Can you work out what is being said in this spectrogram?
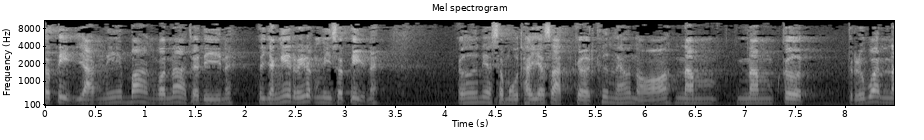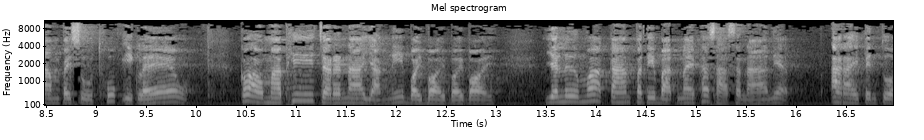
สติอย่างนี้บ้างก็น่าจะดีนะแต่อย่างนี้เรียกมีสตินะเออเนี่ยสมุทัยศาสตร์เกิดขึ้นแล้วเนาะนำนำเกิด หรือว่านำไปสู่ทุกข์อีกแล้ว ก็เอามาพิจารณาอย่างนี้บ่อยๆบ่อย ๆ อย่าลืมว่าการปฏิบัติในพระศาสนาเนี่ยอะไรเป็นตัว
